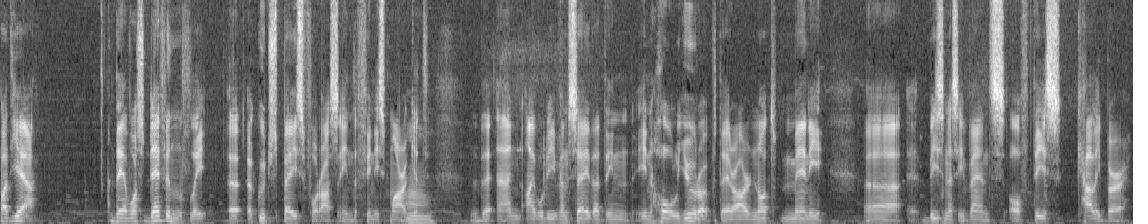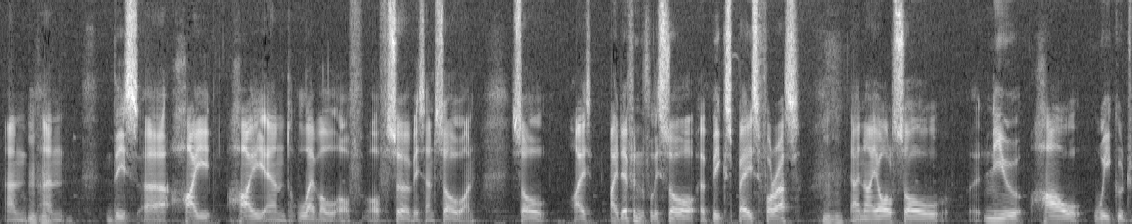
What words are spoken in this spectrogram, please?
but yeah, there was definitely a, a good space for us in the Finnish market. The- and I would even say that in, in whole Europe, there are not many uh, business events of this caliber and, and this uh, high high end level of, of service and so on. So I, I definitely saw a big space for us, and I also knew how we could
